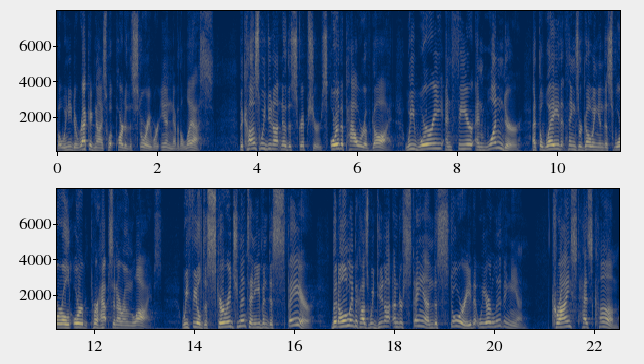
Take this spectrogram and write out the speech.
but we need to recognize what part of the story we're in nevertheless. Because we do not know the Scriptures or the power of God, we worry and fear and wonder at the way that things are going in this world or perhaps in our own lives. We feel discouragement and even despair, but only because we do not understand the story that we are living in. Christ has come,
